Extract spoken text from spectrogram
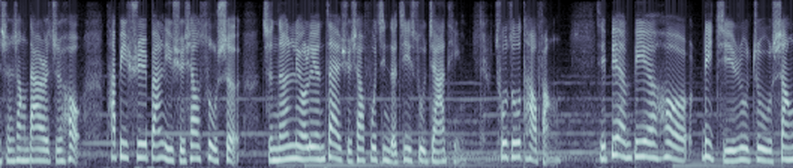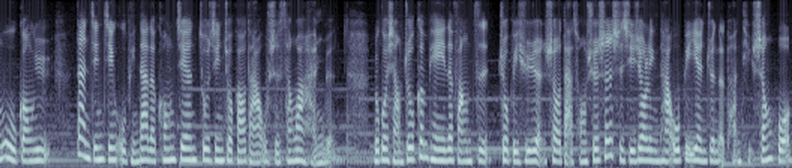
升上大二之后，他必须搬离学校宿舍，只能留连在学校附近的寄宿家庭出租套房。即便毕业后立即入住商务公寓。但仅仅五坪大的空间，租金就高达五十三万韩元。如果想住更便宜的房子，就必须忍受打从学生时期就令他无比厌倦的团体生活，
